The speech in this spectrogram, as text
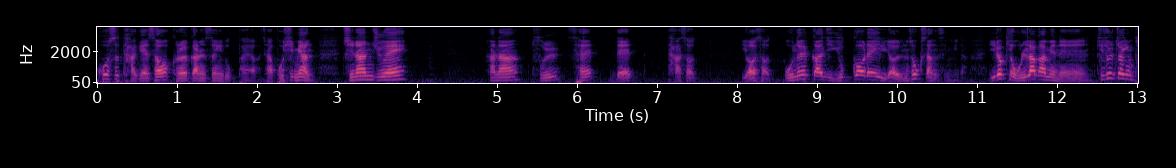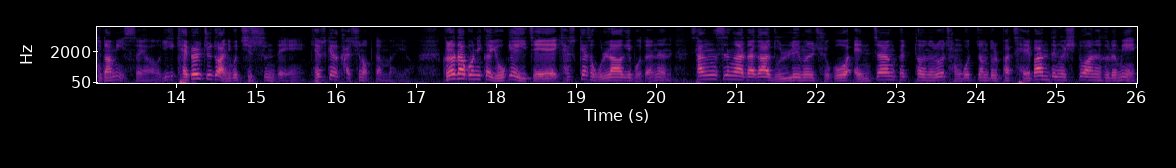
코스닥에서 그럴 가능성이 높아요. 자, 보시면 지난주에 하나, 둘, 셋, 넷, 다섯, 여섯. 오늘까지 6거래일 연속 상승입니다. 이렇게 올라가면은 기술적인 부담이 있어요. 이게 개별주도 아니고 지수인데 계속해서 갈 수는 없단 말이에요. 그러다 보니까 요게 이제 계속해서 올라가기보다는 상승하다가 눌림을 주고 N자형 패턴으로 정고점 돌파 재반등을 시도하는 흐름이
